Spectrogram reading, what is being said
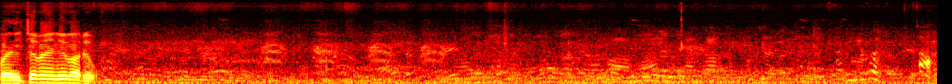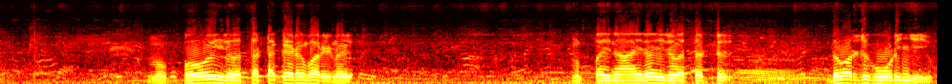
പൈച്ച മേനി പറയും. മുപ്പത് ഇരുപത്തെട്ടൊക്കെയാണ് പറയണത്. മുപ്പതിനായിരം ഇരുപത്തെട്ട്. ഇത് കുറച്ച് കൂടുകയും ചെയ്യും.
